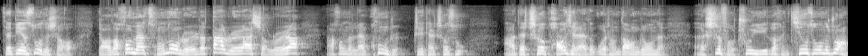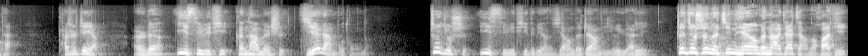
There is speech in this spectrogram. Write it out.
在变速的时候咬到后面从动轮的大轮啊、小轮啊，然后呢来控制这台车速啊，在车跑起来的过程当中呢，呃，是否处于一个很轻松的状态，它是这样，而呢 e CVT 跟它们是截然不同的，这就是 e CVT 的变速箱的这样的一个原理，这就是呢今天要跟大家讲的话题，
